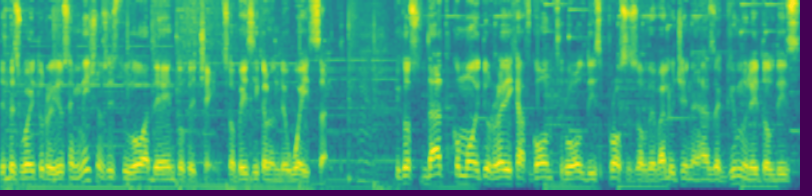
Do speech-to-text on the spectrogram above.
the best way to reduce emissions is to go at the end of the chain, so basically on the waste side. Because that commodity already have gone through all this process of the value chain and has accumulated all these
